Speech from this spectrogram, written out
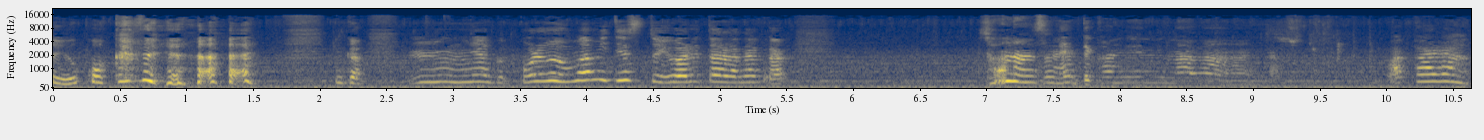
とよくわかんない。ななんかうんなんかこれがうまみですと言われたらなんかそうなんすねって感じだななんか。わからん。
